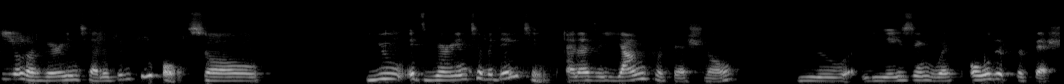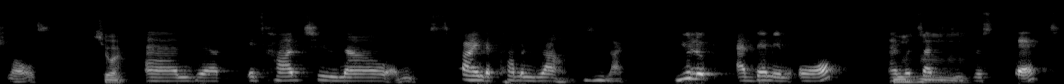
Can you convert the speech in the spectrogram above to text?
field of very intelligent people so you it's very intimidating. And as a young professional you liaising with older professionals Sure. and uh, it's hard to now um, find a common ground because you like you look at them in awe and with such Mhm. deep respect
